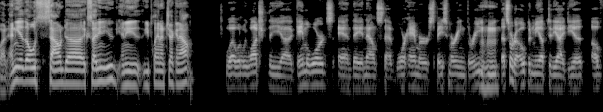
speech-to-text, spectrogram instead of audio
but any of those sound uh, exciting to you any you plan on checking out Well, when we watched the uh, Game Awards and they announced that Warhammer Space Marine 3, hmm that sort of opened me up to the idea of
